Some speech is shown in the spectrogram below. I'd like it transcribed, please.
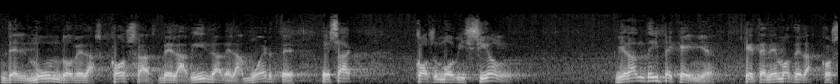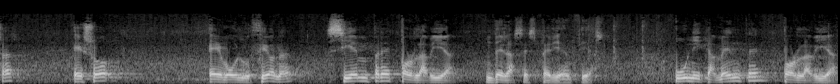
del mundo, de las cosas, de la vida, de la muerte, esa cosmovisión grande y pequeña que tenemos de las cosas, eso evoluciona siempre por la vía de las experiencias, únicamente por la vía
